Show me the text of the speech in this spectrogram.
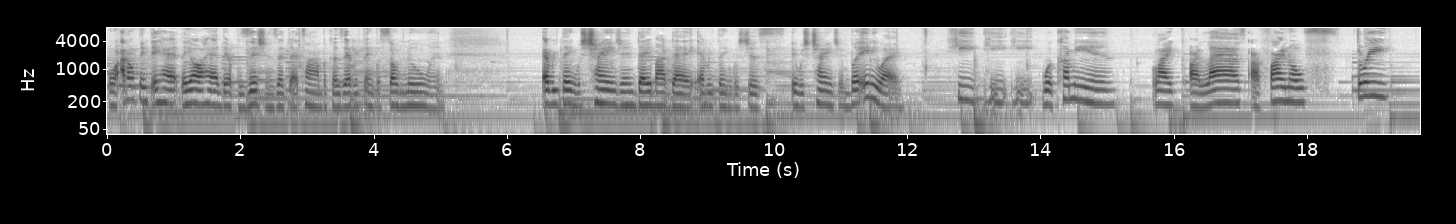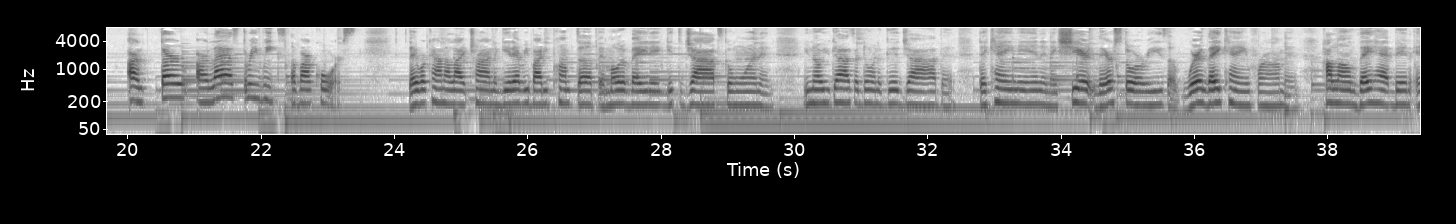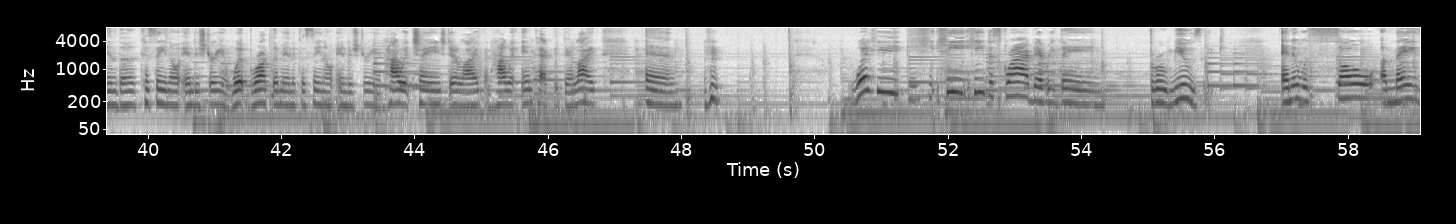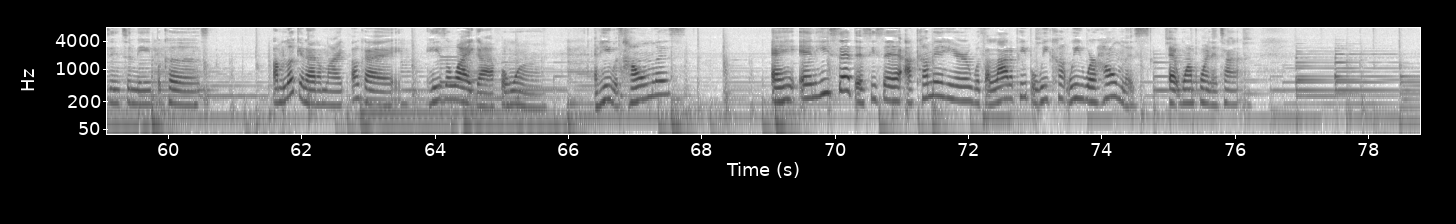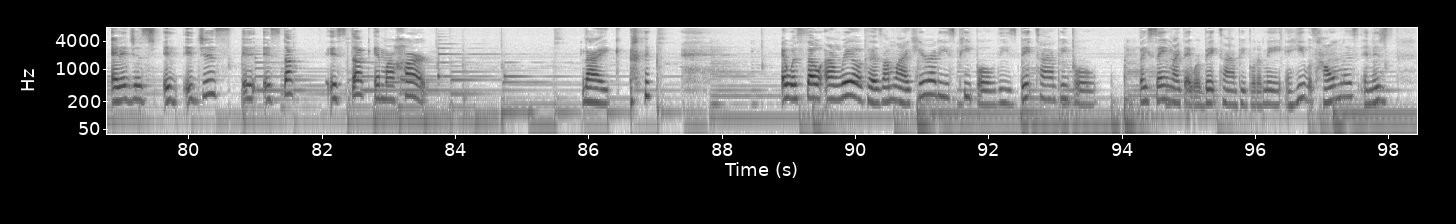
or I don't think they had they all had their positions at that time because everything was so new and everything was changing day by day. Everything was just it was changing. But anyway, he he he would come in like our last our final three our third our last 3 weeks of our course. They were kind of like trying to get everybody pumped up and motivated, get the jobs going and you know you guys are doing a good job and they came in and they shared their stories of where they came from and how long they had been in the casino industry and what brought them in the casino industry and how it changed their life and how it impacted their life. And what he he he described everything through music. And it was so amazing to me because I'm looking at him like, okay, he's a white guy for one, and he was homeless. And he, and he said this. He said, "I come in here with a lot of people. We come, we were homeless at one point in time." And it just it it just it, it stuck it stuck in my heart like it was so unreal because I'm like, here are these people, these big time people. They seemed like they were big time people to me, and he was homeless, and this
